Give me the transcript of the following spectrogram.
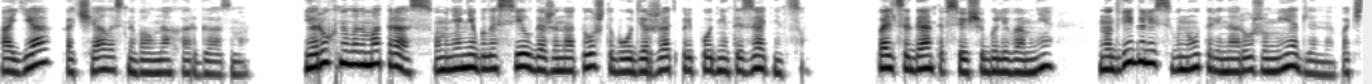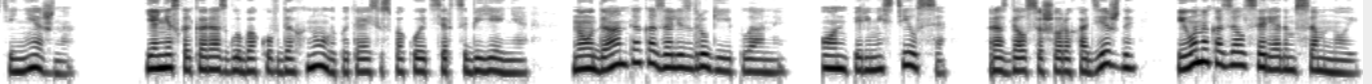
а я качалась на волнах оргазма. Я рухнула на матрас, у меня не было сил даже на то, чтобы удержать приподнятой задницу. Пальцы Данте все еще были во мне, но двигались внутрь и наружу медленно, почти нежно. Я несколько раз глубоко вдохнула, пытаясь успокоить сердцебиение, но у Данте оказались другие планы. Он переместился, раздался шорох одежды, и он оказался рядом со мной.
